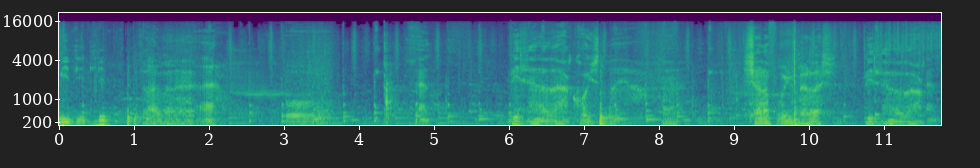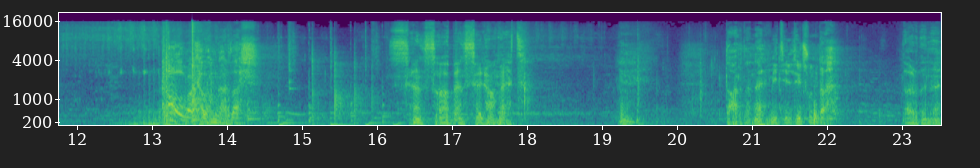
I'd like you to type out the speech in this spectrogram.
midilli, Dardanel. Oo. Sen bir tane daha koysana ya. Şarap koyun kardeş. Bir tane daha. Al bakalım kardeş. Sen sağ ben selamet. Dardanel Midilli Cunda. Dardanel.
